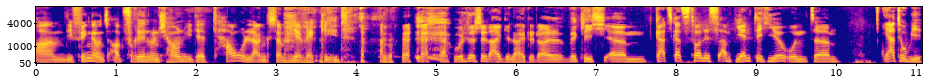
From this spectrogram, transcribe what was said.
ähm, die Finger uns abfrieren und schauen, wie der Tau langsam hier weggeht. Wunderschön eingeleitet. Also wirklich ähm, ganz, ganz tolles Ambiente hier und ähm, ja, Tobi,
